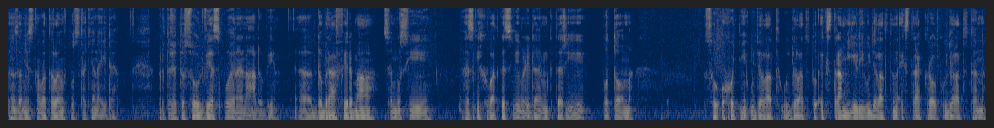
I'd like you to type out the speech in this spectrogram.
zaměstnavatelem, v podstatě nejde. Protože to jsou dvě spojené nádoby. Dobrá firma se musí hezky chovat ke svým lidem, kteří potom jsou ochotní udělat, udělat tu extra míli, udělat ten extra krok, udělat ten,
